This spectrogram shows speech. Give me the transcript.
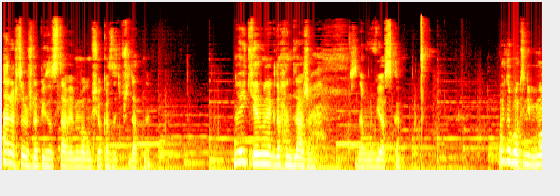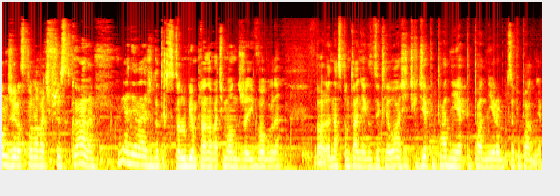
A resztę już lepiej zostawię, mogą się okazać przydatne. No i kierunek do handlarza. Znowu wioska. Można było to niby mądrze rozplanować wszystko, ale ja nie należę do tych, co to lubią planować mądrze i w ogóle. Wolę na spontanie jak zwykle łazić, gdzie popadnie, jak popadnie i robić co popadnie.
